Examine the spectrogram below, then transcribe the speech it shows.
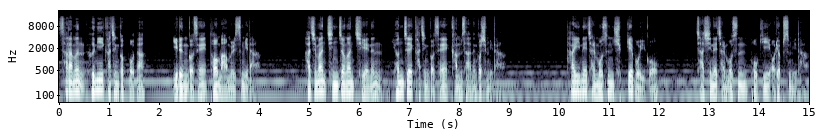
사람은 흔히 가진 것보다 잃은 것에 더 마음을 씁니다. 하지만 진정한 지혜는 현재 가진 것에 감사하는 것입니다. 타인의 잘못은 쉽게 보이고 자신의 잘못은 보기 어렵습니다.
